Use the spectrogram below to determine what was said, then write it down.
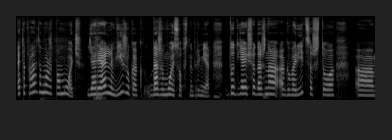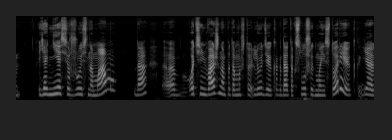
это правда может помочь. Я реально вижу, как даже мой собственный пример. Тут я еще должна оговориться, что а, я не сержусь на маму, да, Э, очень важно, потому что люди, когда так слушают мои истории, я,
